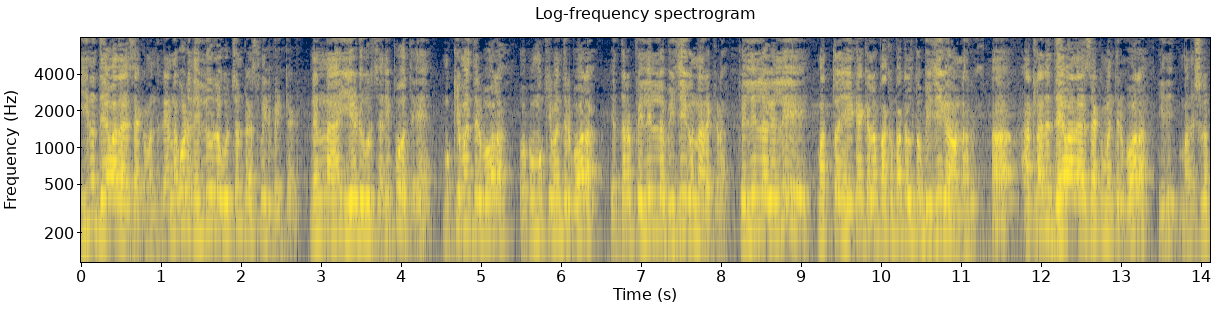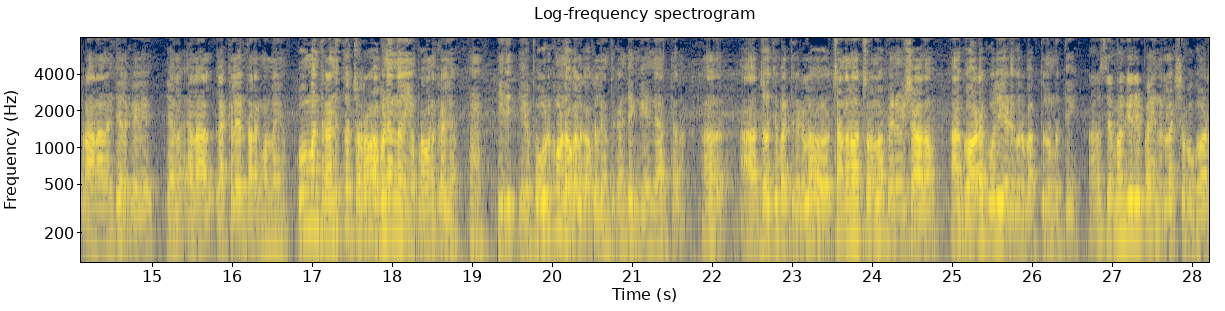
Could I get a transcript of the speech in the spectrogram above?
ఈయన దేవాదాయ శాఖ మంత్రి. నిన్న కూడా నెల్లూరులో కూర్చొని ప్రెస్ మీట్ పెట్టాడు. నిన్న ఏడుగురు చనిపోతే ముఖ్యమంత్రి బోల ఉప ముఖ్యమంత్రి బోల ఇద్దరు పెళ్ళిల్లో బిజీగా ఉన్నారు ఇక్కడ. పెళ్ళిల్లోకి వెళ్ళి మొత్తం ఏకైకలో పక్కపక్కలతో బిజీగా ఉన్నారు. అట్లానే దేవాదాయ శాఖ మంత్రి బోల ఇది మనుషుల ప్రాణాలంటే వీళ్ళకి ఎలా- లెక్కలేనితనంగా ఉన్నాయో. హోంమంత్రి అనిత చొరవ అభినందనీయం పవన్ కళ్యాణ్. ఇది ఇక పొగుడుకోండి ఒకరికొకరు ఎంతకంటే ఇంకేం చేస్తారు. ఆ, జ్యోతి పత్రికలో చందనోత్సవంలో పెను విషాదం ఆ గోడ కూలి ఏడుగురు భక్తులు మృతి ఆ, సింహగిరిపై నిర్లక్ష్యపు గోడ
